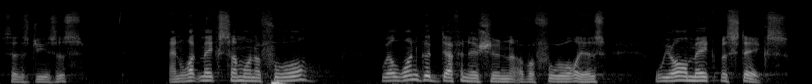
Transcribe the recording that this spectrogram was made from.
says Jesus. And what makes someone a fool? Well, one good definition of a fool is we all make mistakes,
